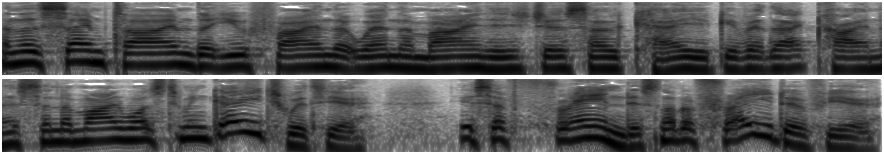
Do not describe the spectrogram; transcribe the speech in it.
And at the same time that you find that when the mind is just okay, you give it that kindness and the mind wants to engage with you. It's a friend, it's not afraid of you.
